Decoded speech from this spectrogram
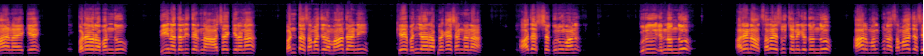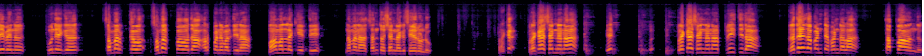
ಮಹಾನಾಯಕೆ, ಬಡವರ ಬಂಧು, ದೀನ ದಲಿತರನ ಆಶಾಕಿರಣ ಬಂಟ ಸಮಾಜದ ಮಾದಾನಿ ಕೆ. ಬಂಜಾರ ಪ್ರಕಾಶಣ್ಣನ ಆದರ್ಶ ಗುರುಮಾನ ಗುರು ಎನ್ನೊಂದು ಅರೆನ ಸಲಹೆ ಸೂಚನೆಗೆ ತಂದು, ಆರ್ ಮಲ್ಪುನ ಸಮಾಜ ಸೇವೆನು ಪುಣೆಗೆ ಸಮರ್ಪ ಸಮರ್ಪವಾದ ಅರ್ಪಣೆ ಮಲ್ದಿನ ಮಾಮಲ್ಲ ಕೀರ್ತಿ ನಮ್ಮನ ಸಂತೋಷ ಸೇರುಂಡು. ಪ್ರಕ ಪ್ರಕಾಶಣ್ಣನ ಪ್ರಕಾಶ್ ಅಣ್ಣನ ಪ್ರೀತಿದ ಹೃದಯದ ಬಂಟೆ ಬಂಡಲ ತಪ್ಪ ಒಂದು.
